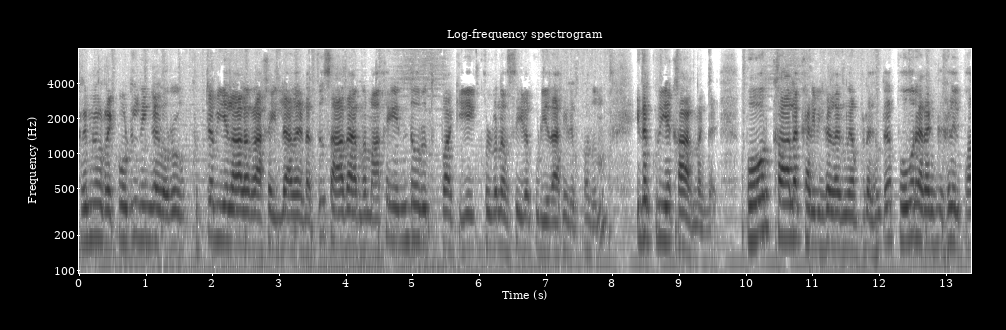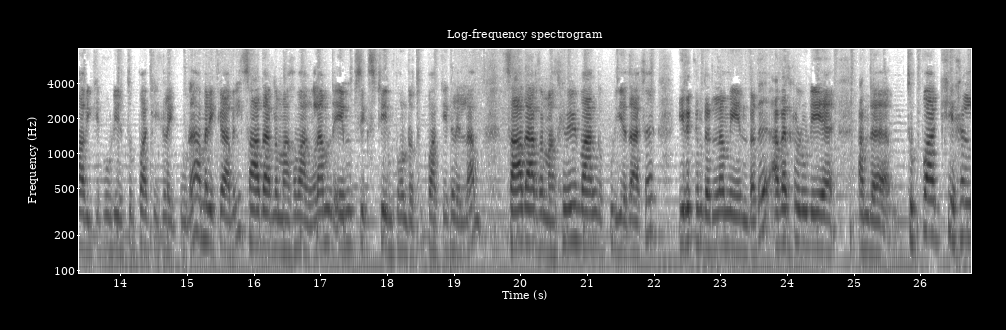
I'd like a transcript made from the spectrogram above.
கிரிமினல் ரெக்கார்டில் நீங்கள் ஒரு குற்றவியலாளராக இல்லாத இடத்தில் சாதாரணமாக எந்த ஒரு துப்பாக்கியை கொள்வனவு செய்யக்கூடியதாக இருப்பதும் இதற்குரிய காரணங்கள். போர்க்கால கருவிகள் எனப்படுகின்ற போர் அரங்குகளில் பாவிக்கக்கூடிய துப்பாக்கிகளை கூட அமெரிக்காவில் சாதாரணமாக வாங்கலாம். எம் சிக்ஸ்டீன் போன்ற துப்பாக்கிகள் எல்லாம் சாதாரணமாகவே வாங்கக்கூடியதாக இருக்கின்ற நிலைமை என்பது அவர்களுடைய அந்த துப்பாக்கிகள்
